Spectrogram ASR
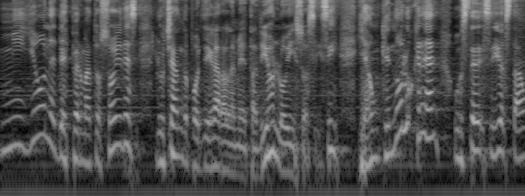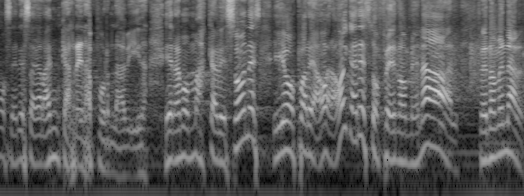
millones de espermatozoides luchando por llegar a la meta. Dios lo hizo así, sí. Y aunque no lo crean, ustedes y yo estábamos en esa gran carrera por la vida. Éramos más cabezones y íbamos para ahora. Oigan esto, fenomenal, fenomenal.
